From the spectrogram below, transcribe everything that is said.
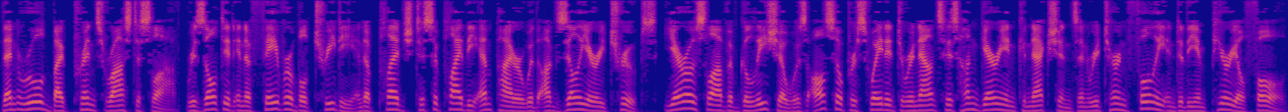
then ruled by Prince Rostislav, resulted in a favorable treaty and a pledge to supply the empire with auxiliary troops. Yaroslav of Galicia was also persuaded to renounce his Hungarian connections and return fully into the imperial fold.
